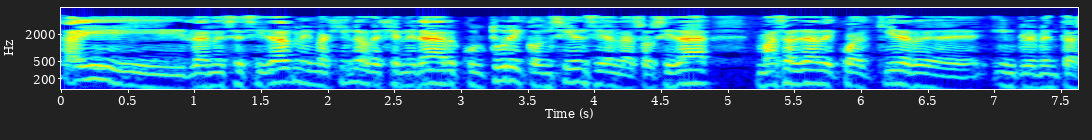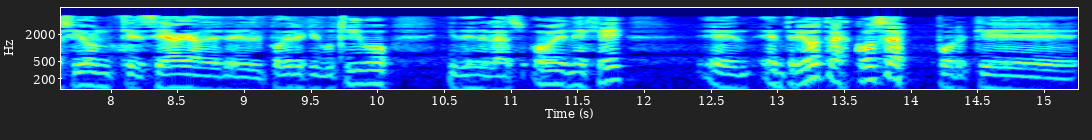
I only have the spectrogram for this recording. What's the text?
Hay la necesidad, me imagino, de generar cultura y conciencia en la sociedad, más allá de cualquier eh, implementación que se haga desde el Poder Ejecutivo y desde las ONG, entre otras cosas porque,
